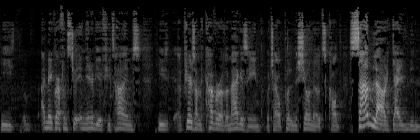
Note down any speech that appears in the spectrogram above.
He, I make reference to it in the interview a few times. He appears on the cover of a magazine, which I will put in the show notes, called Samlarguiden,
